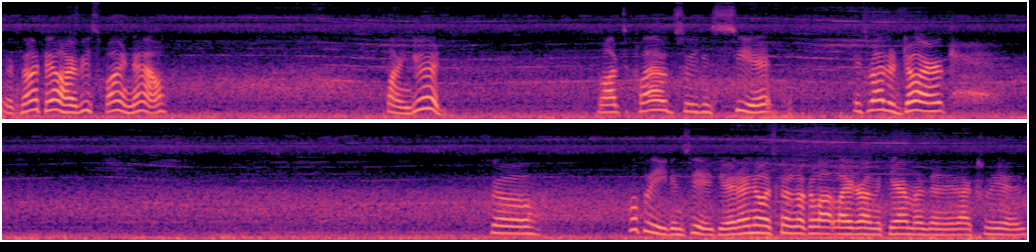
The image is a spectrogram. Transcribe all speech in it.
It's not tail heavy, it's fine now. Flying good. Lots of clouds so you can see it. It's rather dark. So hopefully you can see it good. I know it's going to look a lot lighter on the camera than it actually is.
